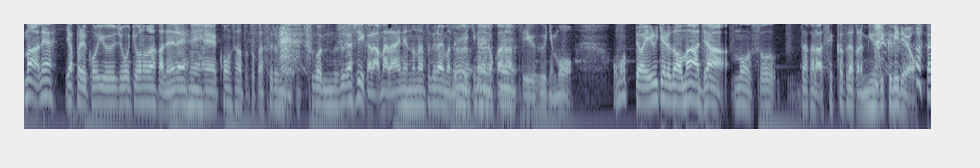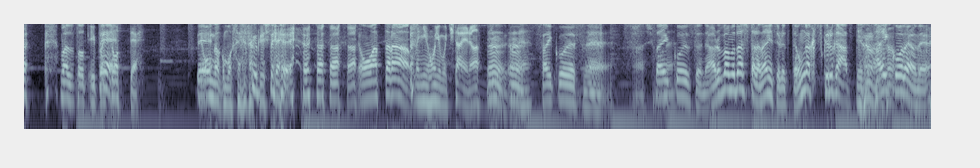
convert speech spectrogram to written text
まあね、やっぱりこういう状況の中でね、ねえーコンサートとかするのすごい難しいから、まあ来年の夏ぐらいまでできないのかなっていうふうにも 思ってはいるけれど、まあじゃあもうそう、だからせっかくだからミュージックビデオまず撮って。いっぱい撮って、で音楽も制作して、終わったら、まあ、日本にも来たいなっていううんうん。ね。最高ですね。ね最高ですよね。アルバム出したら何するって音楽作るかっていうの最高だよね。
